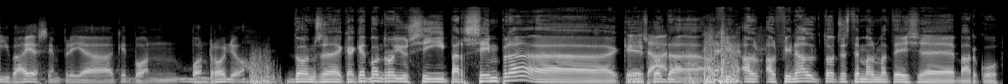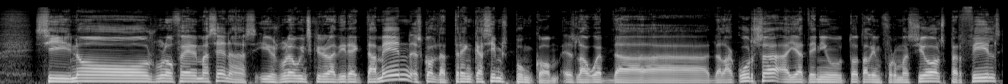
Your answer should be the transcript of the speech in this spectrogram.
i vaja, sempre hi ha aquest bon, bon rotllo. Doncs eh, que aquest bon rotllo sigui per sempre, eh, que I escolta, al, fi, al, al final tots estem al mateix eh, barco. Si no us voleu fer mecenes i us voleu inscriure directament, escolta, trencacims.com és la web de, de la cursa, allà teniu tota la informació, els perfils,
